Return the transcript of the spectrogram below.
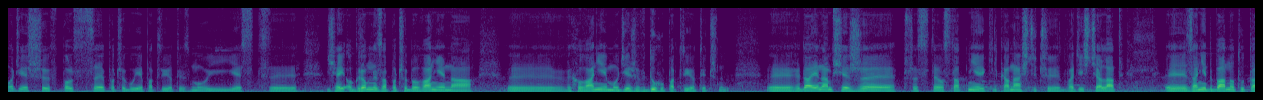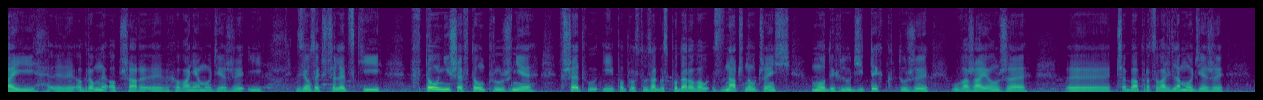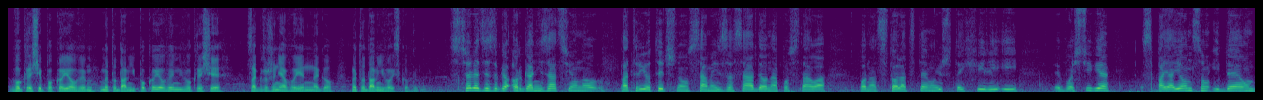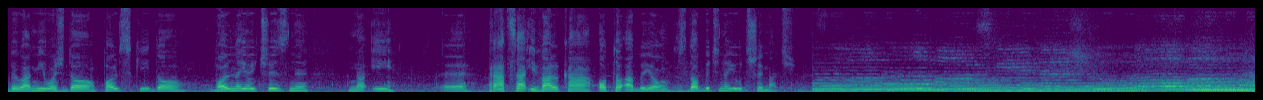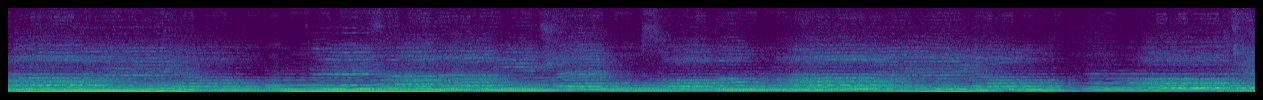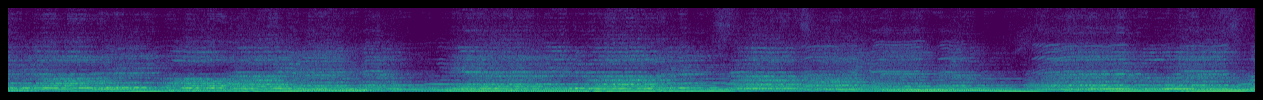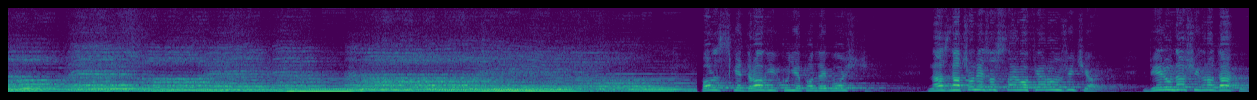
Młodzież w Polsce potrzebuje patriotyzmu i jest y, dzisiaj ogromne zapotrzebowanie na y, wychowanie młodzieży w duchu patriotycznym. Y, Wydaje nam się, że przez te ostatnie kilkanaście czy dwadzieścia lat zaniedbano tutaj y, ogromny obszar y, wychowania młodzieży i Związek Strzelecki w tą niszę, w tą próżnię wszedł i po prostu zagospodarował znaczną część młodych ludzi, tych, którzy uważają, że y, trzeba pracować dla młodzieży w okresie pokojowym metodami pokojowymi, w okresie zagrożenia wojennego metodami wojskowymi. Strzelec jest orga- organizacją no, patriotyczną z samej zasady. Ona powstała ponad 100 lat temu już w tej chwili i właściwie spajającą ideą była miłość do Polski, do wolnej ojczyzny, no i e, praca i walka o to, aby ją zdobyć, no i utrzymać. Polskie drogi ku niepodległości naznaczone zostały ofiarą życia wielu naszych rodaków.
